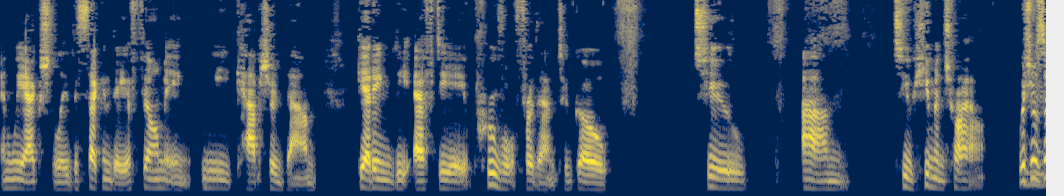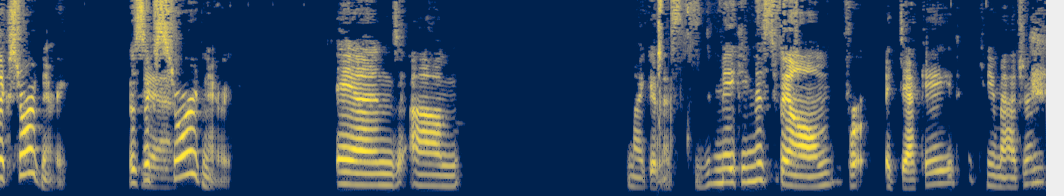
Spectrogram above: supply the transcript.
And we actually, the second day of filming, we captured them getting the FDA approval for them to go to, um, to human trial, which mm-hmm. was extraordinary. It was yeah. extraordinary. And, um, my goodness, making this film for a decade. Can you imagine?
